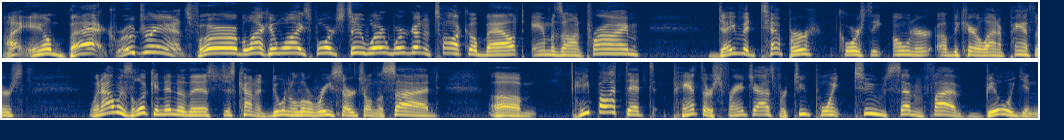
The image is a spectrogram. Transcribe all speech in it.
I am back, Rodrance, for Black and White Sports 2, where we're going to talk about Amazon Prime. David Tepper, of course, the owner of the Carolina Panthers. When I was looking into this, just kind of doing a little research on the side, um, he bought that Panthers franchise for $2.275 billion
